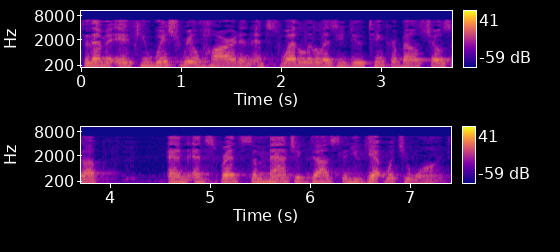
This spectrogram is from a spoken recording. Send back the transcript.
To them, if you wish real hard and, and sweat a little as you do, Tinkerbell shows up and, and spreads some magic dust and you get what you want.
